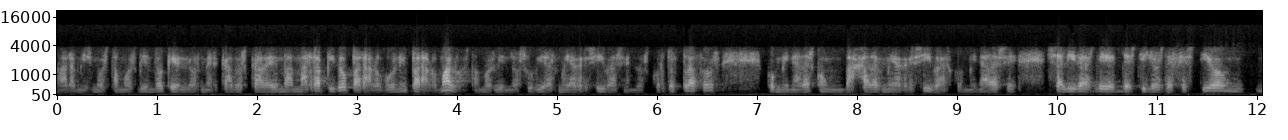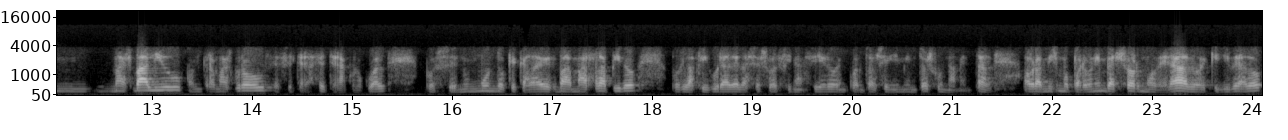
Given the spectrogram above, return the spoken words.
Ahora mismo estamos viendo que los mercados cada vez van más rápido para lo bueno y para lo malo. Estamos viendo subidas muy agresivas en los cortos plazos, combinadas con bajadas muy agresivas, combinadas eh, salidas de, estilos de gestión mm, más value contra más growth, etcétera, etcétera. Con lo cual, pues en un mundo que cada vez va más rápido, pues la figura del asesor financiero en cuanto al seguimiento es fundamental. Ahora mismo para un inversor moderado, equilibrado,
